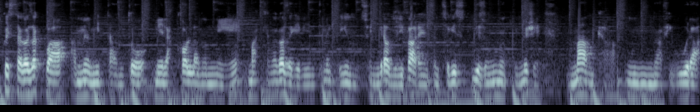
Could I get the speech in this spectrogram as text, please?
Questa cosa qua a me ogni tanto me la collano a me, ma che è una cosa che evidentemente io non sono in grado di fare, nel senso che io sono uno che invece manca una figura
